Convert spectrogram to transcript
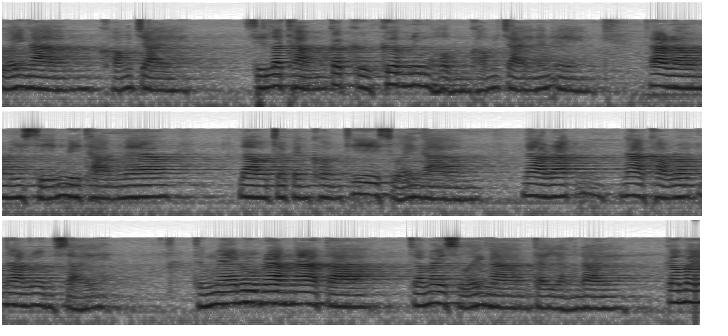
สวยงามของใจศีลธรรมก็คือเครื่องนึ่งห่มของใจนั่นเอง ถ้าเรามีศีลมีธรรมแล้ว เราจะเป็นคนที่สวยงาม น่ารัก น่าเคารพ น่าเริ่มใส ถึงแม้รูปร่างหน้าตาจะไม่สวยงามแต่อย่างใด ก็ไม่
